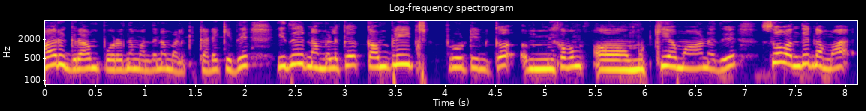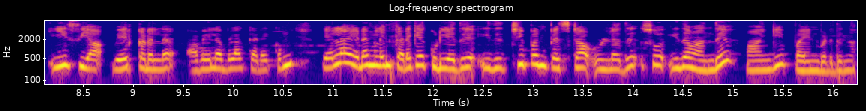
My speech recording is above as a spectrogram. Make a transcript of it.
ஆறு கிராம் புரதம் வந்து நம்மளுக்கு கிடைக்கிது. இது நம்மளுக்கு கம்ப்ளீட் ப்ரோட்டீனுக்கு மிகவும் முக்கியமானது. ஸோ வந்து நம்ம ஈஸியாக வேர்க்கடலை அவைலபிளாக கிடைக்கும். எல்லா இடங்களையும் கிடைக்கக்கூடியது இது சீப் அண்ட் பெஸ்ட்டாக உள்ளது. ஸோ இதை வந்து வாங்கி பயன்படுத்துங்க.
